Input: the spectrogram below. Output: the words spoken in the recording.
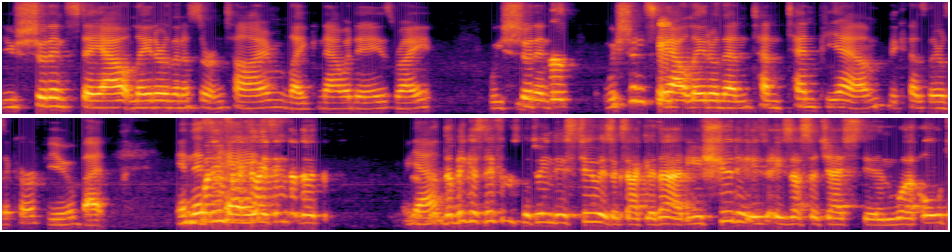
you shouldn't stay out later than a certain time like nowadays, right? We shouldn't we shouldn't stay out later than 10 10 p.m. because there's a curfew, but in this but in case, fact, I think that the, yeah. the biggest difference between these two is exactly that. You should is, is a suggestion, where ought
